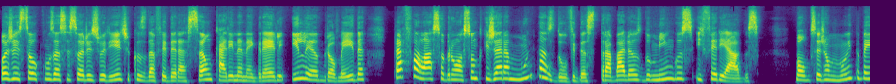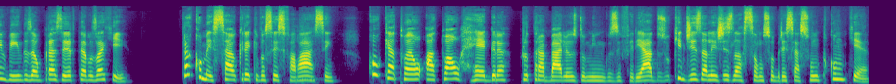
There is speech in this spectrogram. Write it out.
Hoje estou com os assessores jurídicos da Federação, Karina Negrelli e Leandro Almeida, para falar sobre um assunto que gera muitas dúvidas: trabalho aos domingos e feriados. Bom, sejam muito bem-vindos, é um prazer tê-los aqui. Para começar, eu queria que vocês falassem qual que é a atual, a atual regra para o trabalho aos domingos e feriados? O que diz a legislação sobre esse assunto? Como que é?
